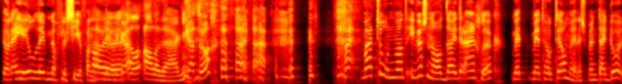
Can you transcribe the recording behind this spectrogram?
Daar heb je heel leven nog plezier van, Oh, neem ik eh, aan. alle dagen. Ja, toch? maar, maar toen, want ik wist al dat je er eigenlijk met, met hotelmanagement, daardoor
